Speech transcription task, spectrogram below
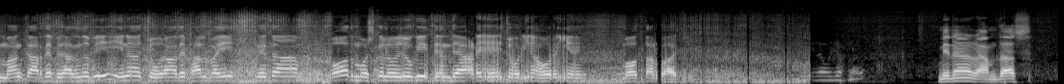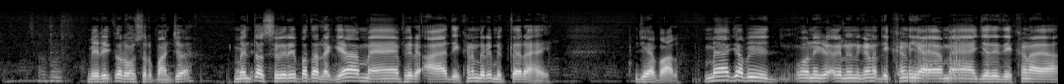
ਮੰਗ ਕਰਦੇ ਪ੍ਰਸ਼ਾਸਨ ਤੋਂ ਵੀ ਇਹਨਾਂ ਚੋਰਾਂ ਤੇ ਠੱਲ ਪਈ ਨਹੀਂ ਤਾਂ ਬਹੁਤ ਮੁਸ਼ਕਲ ਹੋ ਜਾਊਗੀ ਦਿਨ ਦਿਹਾੜੇ ਇਹ ਚੋਰੀਆਂ ਹੋ ਰਹੀਆਂ ਨੇ। ਬਹੁਤ ਧੰਨਵਾਦ ਜੀ। ਮੇਰਾ ਨਾਮ ਰਾਮਦਾਸ। ਮੇਰੇ ਘਰੋਂ ਸਰਪੰਚ ਹੈ। ਮੈਨੂੰ ਤਾਂ ਸਵੇਰੇ ਪਤਾ ਲੱਗਿਆ ਮੈਂ ਫਿਰ ਆਇਆ ਦੇਖਣ ਮੇਰੇ ਮਿੱਤਰ ਆਏ। ਜੈਪਾਲ ਮੈਂ ਕਿਹਾ ਵੀ ਉਹਨੇ ਅਗਲੇ ਨੇ ਕਹਿਣਾ ਦੇਖਣ ਨਹੀਂ ਆਇਆ। ਮੈਂ ਜਦੋਂ ਦੇਖਣ ਆਇਆ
